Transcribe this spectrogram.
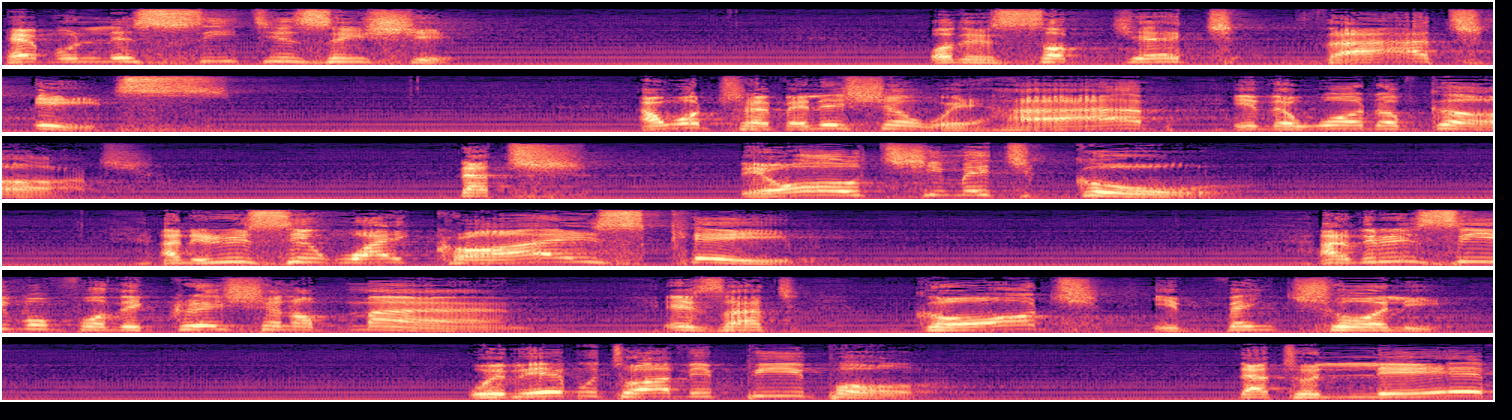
heavenly citizenship. What the subject that is. And what revelation we have in the Word of God. That the ultimate goal and the reason why Christ came and the reason even for the creation of man is that God eventually will be able to have a people that will live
